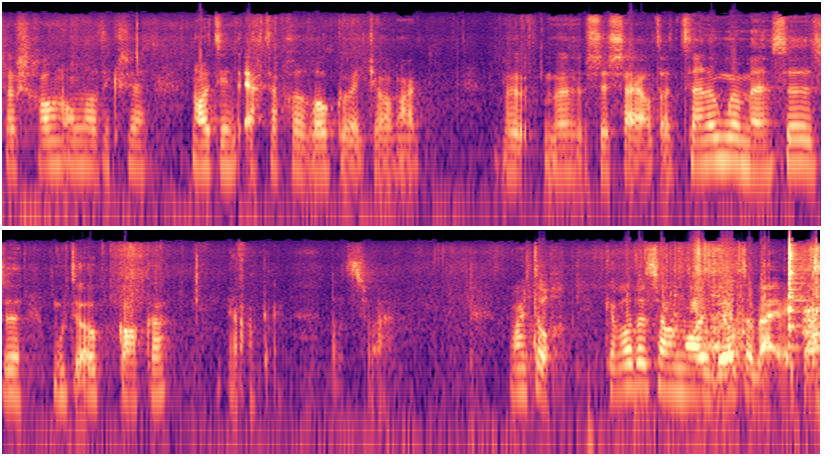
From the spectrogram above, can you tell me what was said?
zo schoon, omdat ik ze nooit in het echt heb geroken, weet je wel. Maar mijn zus zei altijd, het zijn ook maar mensen, ze moeten ook kakken. Ja, oké, dat is waar. Maar toch, ik heb altijd zo'n mooi beeld erbij, weet je wel.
